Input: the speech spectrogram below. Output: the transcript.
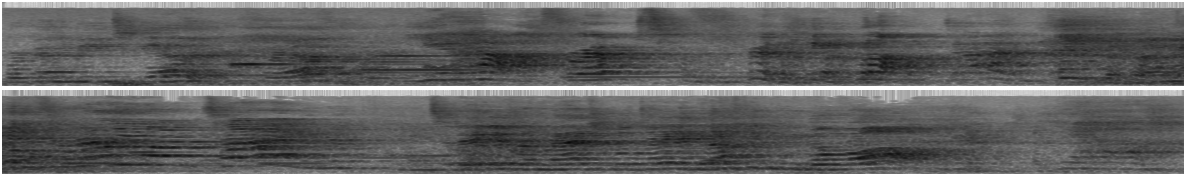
we're gonna be together forever. Yeah, forever a really long time. It's a really long time. Today is a magical day, and nothing can go wrong. Yeah.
